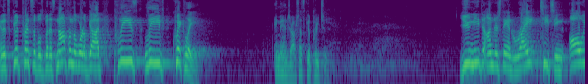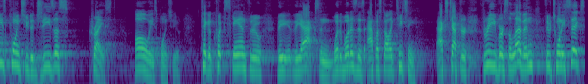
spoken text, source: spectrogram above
and it's good principles, but it's not from the Word of God, please leave quickly. Amen, Josh. That's good preaching. You need to understand right teaching always points you to Jesus Christ. Always points you. Take a quick scan through the, the Acts and what, what is this apostolic teaching? Acts chapter 3, verse 11 through 26,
